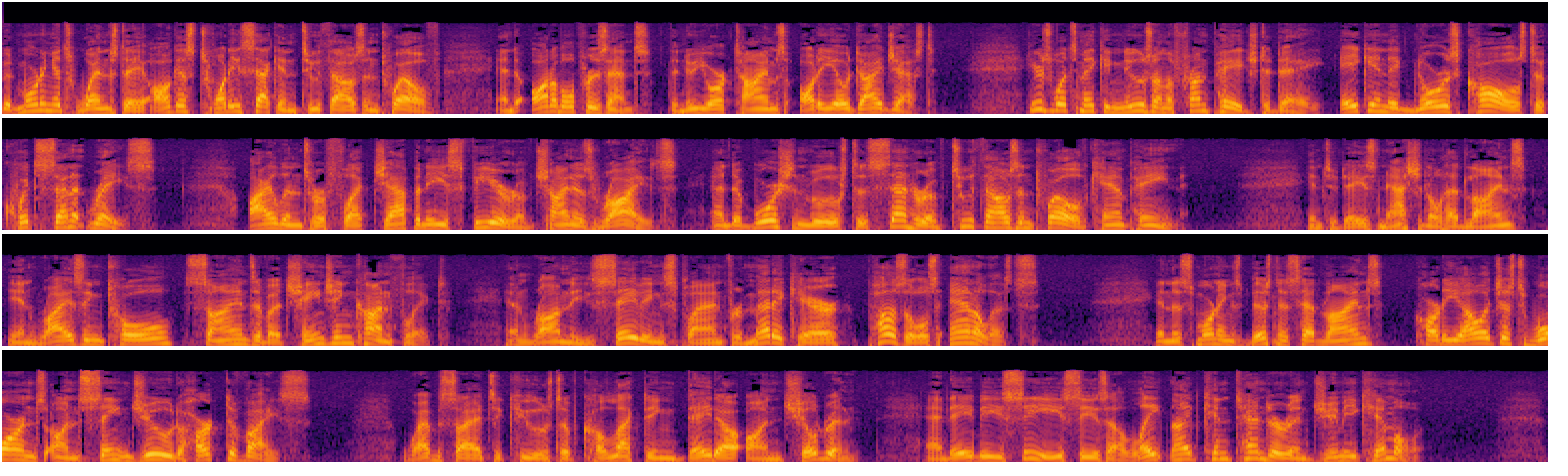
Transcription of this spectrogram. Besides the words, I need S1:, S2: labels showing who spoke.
S1: Good morning, it's Wednesday, August 22nd, 2012, and Audible presents the New York Times Audio Digest. Here's what's making news on the front page today Akin ignores calls to quit Senate race. Islands reflect Japanese fear of China's rise, and abortion moves to center of 2012 campaign. In today's national headlines, in rising toll, signs of a changing conflict and Romney's savings plan for Medicare puzzles analysts. In this morning's business headlines, cardiologist warns on St. Jude heart device. Websites accused of collecting data on children. And ABC sees a late night contender in Jimmy Kimmel.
